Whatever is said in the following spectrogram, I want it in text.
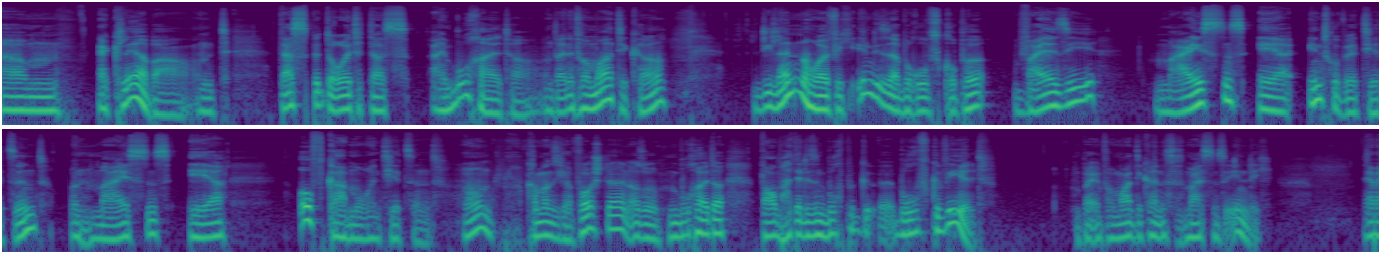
ähm, erklärbar. Und das bedeutet, dass ein Buchhalter und ein Informatiker, die landen häufig in dieser Berufsgruppe, weil sie meistens eher introvertiert sind und meistens eher aufgabenorientiert sind. Ja, kann man sich ja vorstellen, also ein Buchhalter, warum hat er diesen Buch, Beruf gewählt? Und bei Informatikern ist es meistens ähnlich. Ja,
